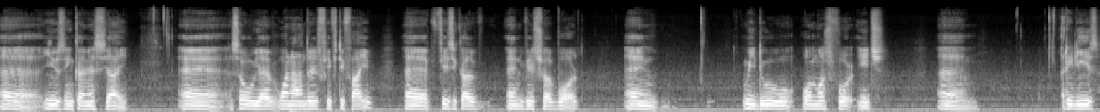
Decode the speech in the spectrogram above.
uh, using KernelCI. Uh, so we have 155 uh, physical and virtual board. And we do almost for each um, release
